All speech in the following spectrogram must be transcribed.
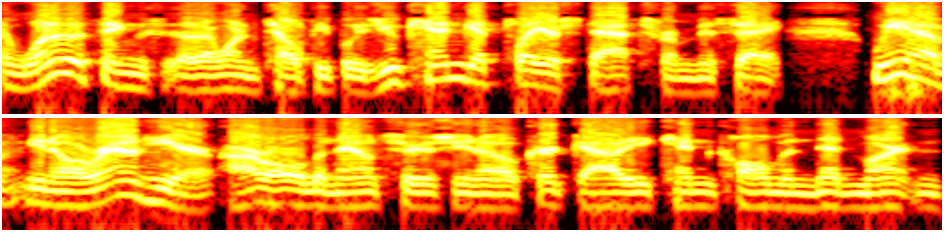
and one of the things that I want to tell people is you can get player stats from Miss A. We have, you know, around here, our old announcers, you know, Curt Gowdy, Ken Coleman, Ned Martin,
